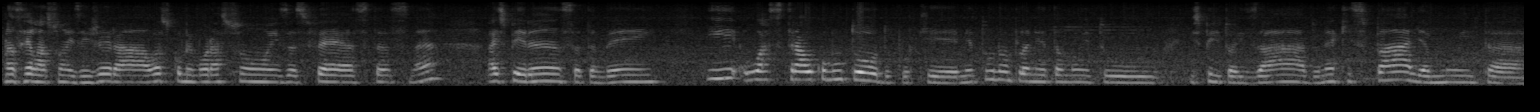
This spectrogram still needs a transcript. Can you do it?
as relações em geral, as comemorações, as festas, né? a esperança também e o astral como um todo, porque Netuno é um planeta muito espiritualizado, né, que espalha muita,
